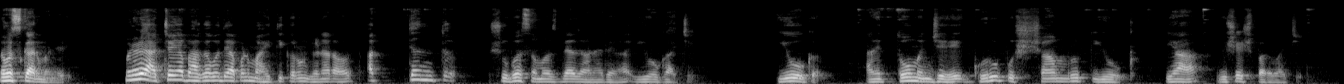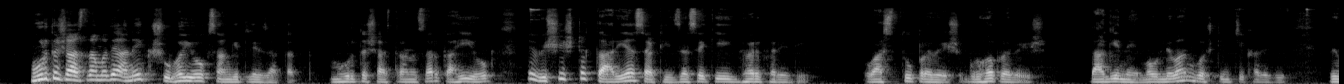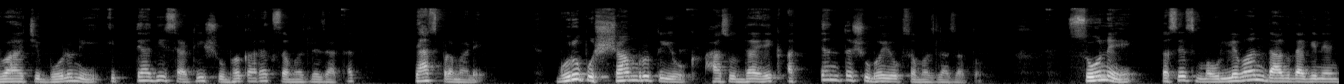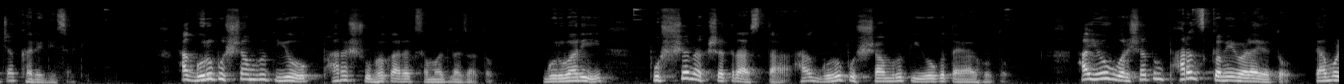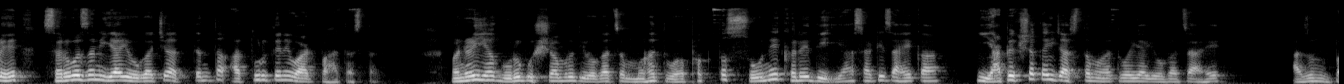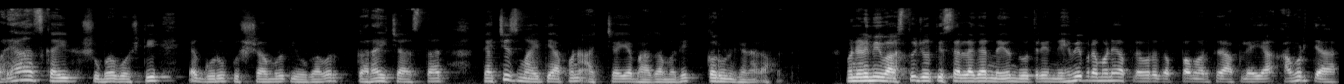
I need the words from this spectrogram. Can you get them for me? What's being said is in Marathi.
नमस्कार मंडळी. मंडळी आजच्या या भागामध्ये आपण माहिती करून घेणार आहोत अत्यंत शुभ समजल्या जाणाऱ्या योगाचे. योग आणि तो म्हणजे गुरुपुष्यामृत योग या विशेष पर्वाचे. मुहूर्तशास्त्रामध्ये अनेक शुभ योग सांगितले जातात. मुहूर्तशास्त्रानुसार काही योग हे विशिष्ट कार्यासाठी जसे की घर खरेदी वास्तुप्रवेश गृहप्रवेश दागिने मौल्यवान गोष्टींची खरेदी विवाहाची बोलणी इत्यादीसाठी शुभकारक समजले जातात. त्याचप्रमाणे गुरुपुष्यामृत योग हा सुद्धा एक अत्यंत शुभ योग समजला जातो. सोने तसेच मौल्यवान दागदागिन्यांच्या खरेदीसाठी. हा गुरुपुष्यामृत योग फारच शुभकारक समजला जातो. गुरुवारी पुष्य नक्षत्र असता हा गुरुपुष्यामृत योग तयार होतो. हा योग वर्षातून फारच कमी वेळा येतो. त्यामुळे सर्वजण या योगाची अत्यंत आतुरतेने वाट पाहत असतात. मंडळी या गुरुपुष्यामृत योगाचं महत्त्व फक्त सोने खरेदी यासाठीच आहे का? की यापेक्षा काही जास्त महत्त्व या योगाचं आहे? अजून बऱ्याच काही शुभ गोष्टी या गुरुपुष्यामृत योगावर करायच्या असतात. त्याचीच माहिती आपण आजच्या या भागामध्ये करून घेणार आहोत. मंडळी मी वास्तू ज्योतिष सल्लागार नयन धोत्रे नेहमीप्रमाणे आपल्यावर गप्पा मारतोय आपल्या या आवडत्या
